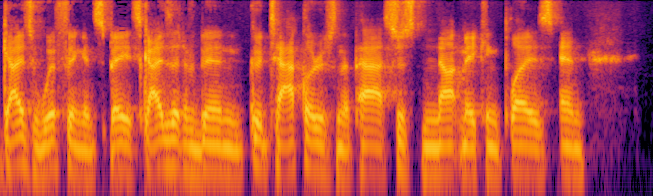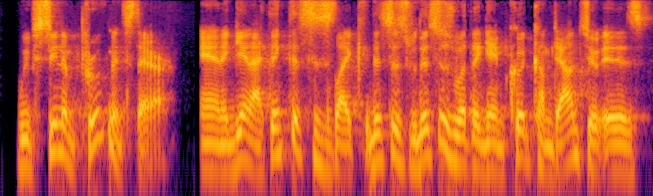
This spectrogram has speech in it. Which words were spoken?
guys whiffing in space, guys that have been good tacklers in the past, just not making plays. And we've seen improvements there. And again, I think this is like this is this is what the game could come down to is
